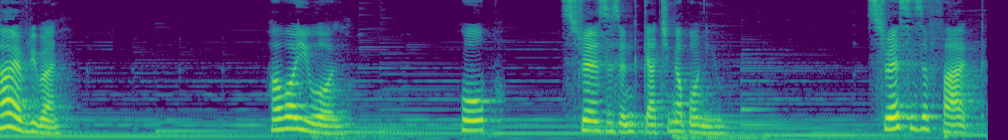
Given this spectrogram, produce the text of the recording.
Hi everyone. How are you all? Hope stress isn't catching up on you. Stress is a fact.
